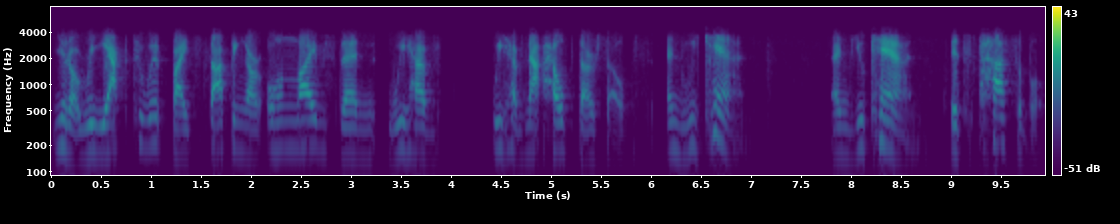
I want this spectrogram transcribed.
you know, react to it by stopping our own lives, then we have we have not helped ourselves. And we can. And you can. It's possible.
